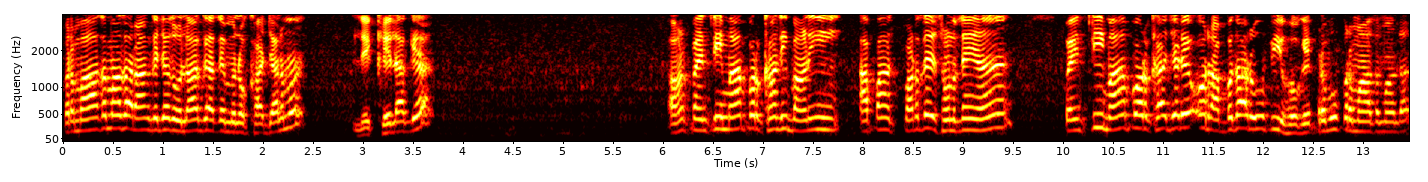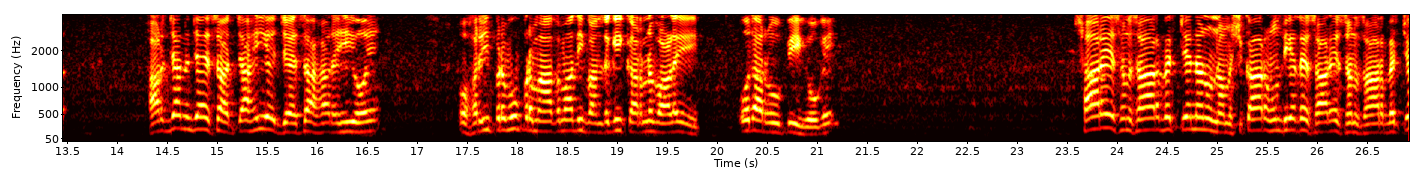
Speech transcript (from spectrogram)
ਪ੍ਰਮਾਤਮਾ ਦਾ ਰੰਗ ਜਦੋਂ ਲੱਗ ਗਿਆ ਤੇ ਮਨੁੱਖਾ ਜਨਮ ਲੇਖੇ ਲੱਗ ਗਿਆ। ਹੁਣ 35 ਮਹਾਂਪੁਰਖਾਂ ਦੀ ਬਾਣੀ ਆਪਾਂ ਪੜ੍ਹਦੇ ਸੁਣਦੇ ਆਂ। 35 ਮਹਾਂਪੁਰਖ ਆ ਜਿਹੜੇ ਉਹ ਰੱਬ ਦਾ ਰੂਪ ਹੀ ਹੋ ਗਏ, ਪ੍ਰਭੂ ਪਰਮਾਤਮਾ ਦਾ। ਹਰ ਜਨ ਜੈਸਾ ਚਾਹੀਏ, ਜੈਸਾ ਹਰ ਹੀ ਹੋਏ। ਉਹ ਹਰੀ ਪ੍ਰਭੂ ਪਰਮਾਤਮਾ ਦੀ ਬੰਦਗੀ ਕਰਨ ਵਾਲੇ ਉਹਦਾ ਰੂਪ ਹੀ ਹੋ ਗਏ। ਸਾਰੇ ਸੰਸਾਰ ਵਿੱਚ ਇਹਨਾਂ ਨੂੰ ਨਮਸਕਾਰ ਹੁੰਦੀ ਹੈ ਤੇ ਸਾਰੇ ਸੰਸਾਰ ਵਿੱਚ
